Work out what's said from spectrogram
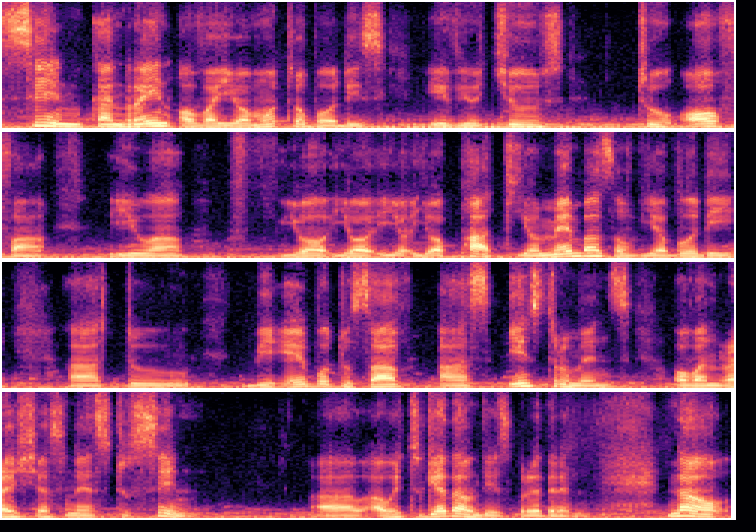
sin can reign over your mortal bodies if you choose to offer your your your your, your part, your members of your body, uh, to be able to serve as instruments of unrighteousness to sin. Uh, are we together on this, brethren? Now,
